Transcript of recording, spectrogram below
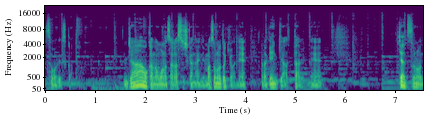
そうですかとじゃあ他のもの探すしかないねまあその時はねまだ元気あったんでねじゃあその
